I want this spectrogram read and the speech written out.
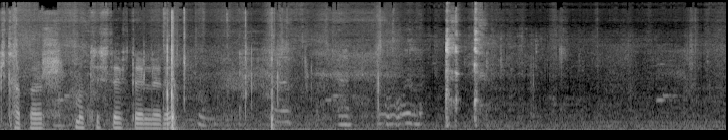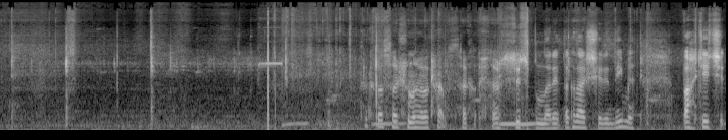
Kitaplar, notis defterleri. Arkadaşlar şunlara bakar mısınız arkadaşlar? Süs bunlar hep ne kadar şirin değil mi? Bahçe için.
